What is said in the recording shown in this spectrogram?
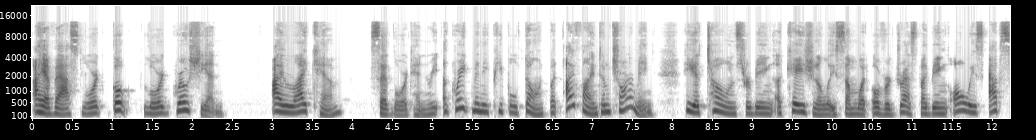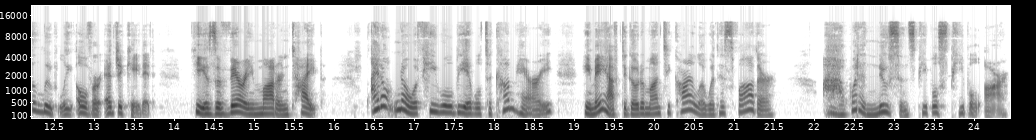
I have asked Lord Go- Lord Groshian. I like him, said Lord Henry. A great many people don't, but I find him charming. He atones for being occasionally somewhat overdressed by being always absolutely overeducated. He is a very modern type. I don't know if he will be able to come, Harry. He may have to go to Monte Carlo with his father. Ah, what a nuisance people's people are.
